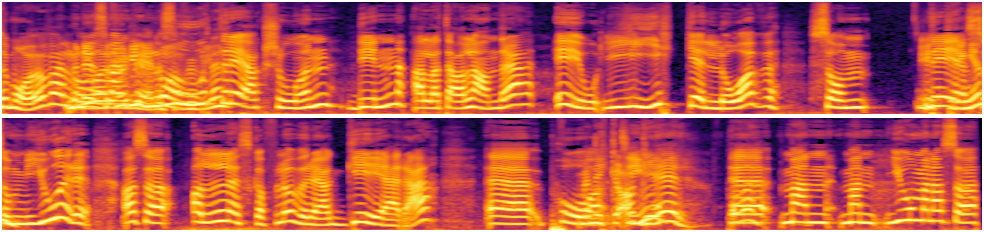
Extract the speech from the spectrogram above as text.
det må jo være lov. Men det er lov å selvfølgelig lov. Motreaksjonen din eller til alle andre er jo like lov som det som gjorde Altså, alle skal få lov å reagere eh, på Men ikke ting. på det. Eh, men, men jo, men altså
